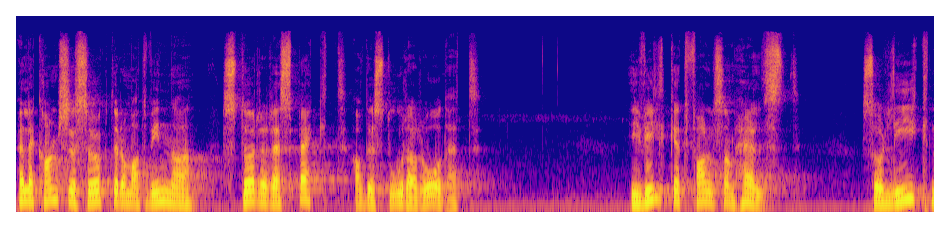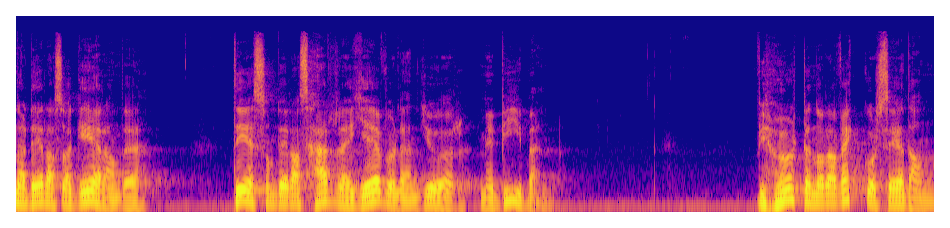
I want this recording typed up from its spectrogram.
Eller kanske sökte de att vinna större respekt av det stora rådet. I vilket fall som helst så liknar deras agerande det som deras herre djävulen gör med Bibeln. Vi hörde några veckor sedan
